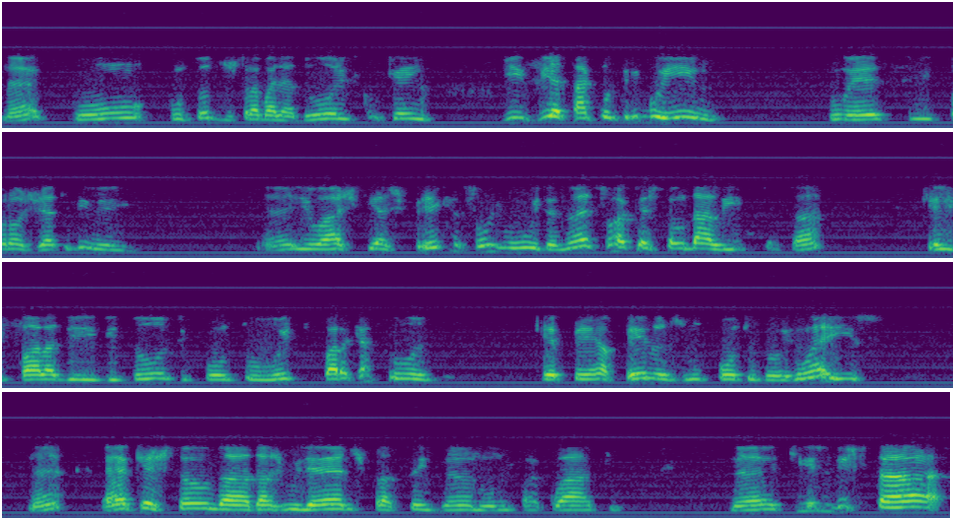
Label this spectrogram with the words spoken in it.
né, com, com todos os trabalhadores, com quem devia estar contribuindo com esse projeto de lei. É, eu acho que as percas são muitas, não é só a questão da lista, tá? que ele fala de, de 12,8 para 14, que é apenas 1,2. Não é isso. Né? É a questão da, das mulheres para seis anos, homens para quatro, né? que ele diz que está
